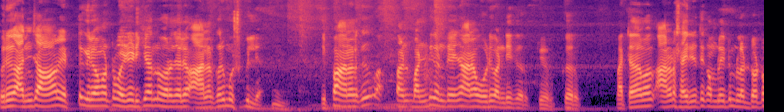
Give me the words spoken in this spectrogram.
ഒരു അഞ്ച് ആറ് എട്ട് കിലോമീറ്റർ വഴി അടിക്കുക അടിക്കാന്ന് പറഞ്ഞാൽ ആനകൾക്കൊരു മുഷിപ്പില്ല. ഉം. ഇപ്പം ആനകൾക്ക് വണ്ടി കണ്ടു കഴിഞ്ഞാൽ ആന ഓടി വണ്ടി കയറും. കയറും. കയറും. മറ്റേ നമ്മൾ ആനയുടെ ശരീരത്തിൽ കംപ്ലീറ്റും ബ്ലഡ് ഔട്ട്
